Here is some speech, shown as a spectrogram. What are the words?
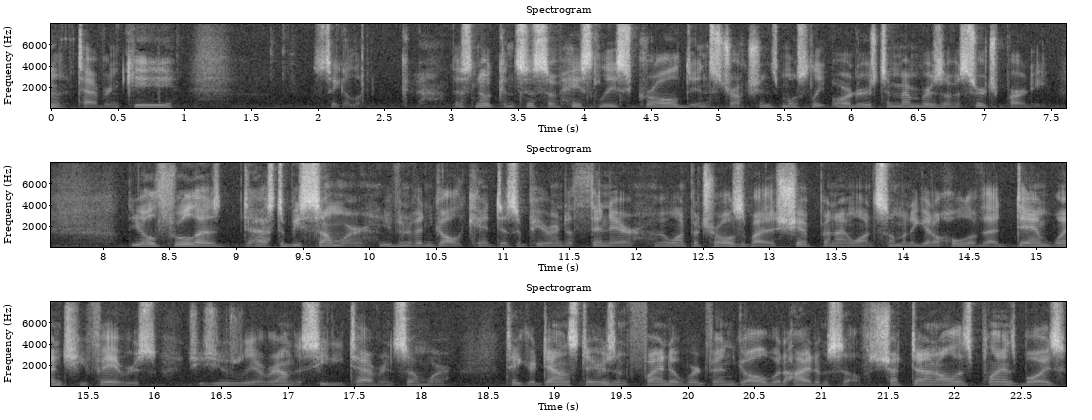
Tavern key. Let's take a look. This note consists of hastily scrawled instructions, mostly orders to members of a search party. The old fool has, has to be somewhere. Even Vengaul can't disappear into thin air. I want patrols by the ship, and I want someone to get a hold of that damn wench he favors. She's usually around the seedy tavern somewhere. Take her downstairs and find out where Vengaul would hide himself. Shut down all his plans, boys,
